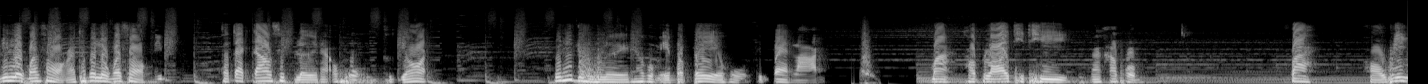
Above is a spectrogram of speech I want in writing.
นี่ลงมาสองนะ ถ้าไปลงมาสองนี่สแตทเก้าสิบเลยนะ โอ้โห สุดยอด ไม่ได้ดูเลยนะครับผมเอ็มบัปเป้ โอ้โหสิบแปดล้าน มาท็อปร้อยทีทีนะครับผม ไป ขอวิ่ง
